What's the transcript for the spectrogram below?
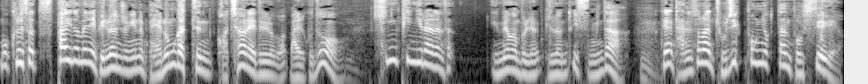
뭐 그래서 스파이더맨의 빌런 중에는 베놈 같은 거창한 애들 말고도 킹핀이라는 사- 유명한 빌런, 빌런도 있습니다. 그냥 단순한 조직 폭력단 보스예요.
